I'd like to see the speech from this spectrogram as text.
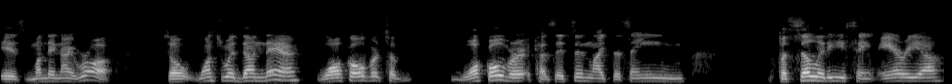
is Monday Night Raw. So once we're done there, walk over to walk over because it's in like the same facility, same area.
